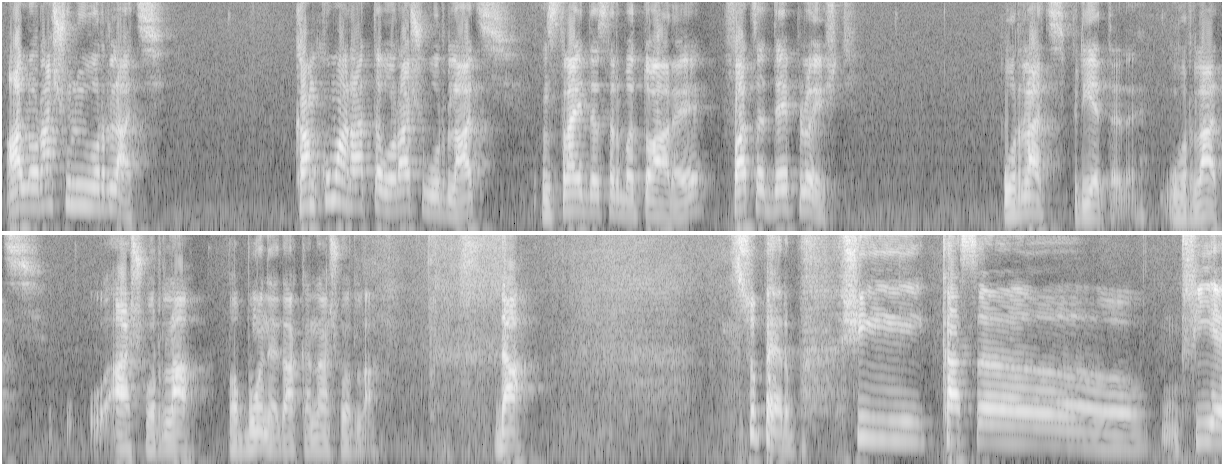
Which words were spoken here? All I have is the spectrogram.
al orașului Urlați. Cam cum arată orașul Urlați în strai de sărbătoare față de Ploiești. Urlați, prietene, urlați, aș urla, pe bune dacă n-aș urla. Da. Superb. Și ca să fie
